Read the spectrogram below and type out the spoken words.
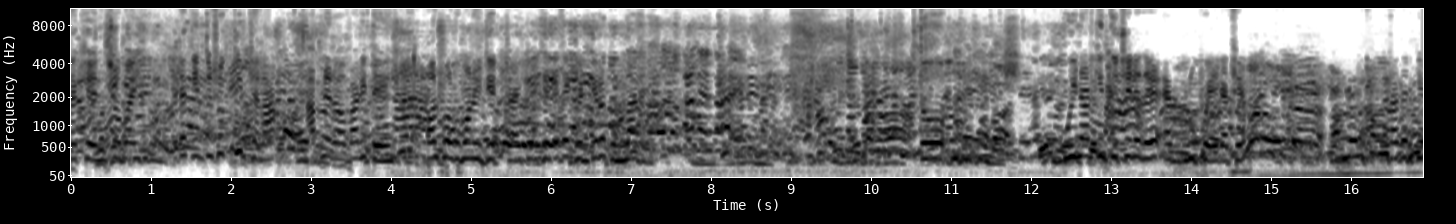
দেখেন সবাই, এটা কিন্তু শক্তির খেলা। আপনারাও বাড়িতে অল্প অল্প মানুষ দিয়ে ট্রাই করে খেলে দেখবেন কীরকম লাগে। তো উইনার কিন্তু ছেলেদের এক গ্রুপ হয়ে গেছে। তাদেরকে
